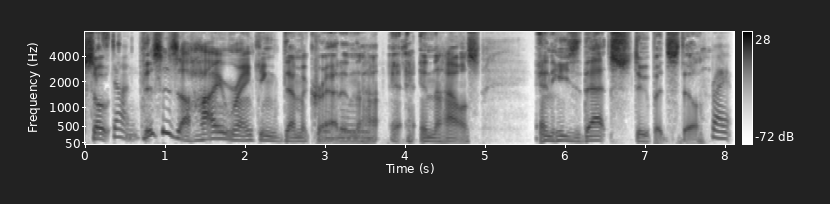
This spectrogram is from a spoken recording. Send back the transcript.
So it's done. this is a high-ranking Democrat in the in the House, and he's that stupid still. Right.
